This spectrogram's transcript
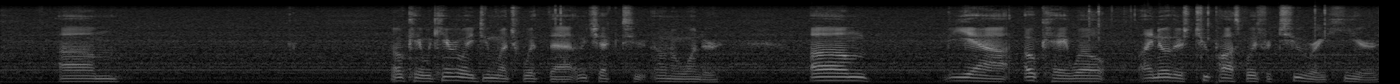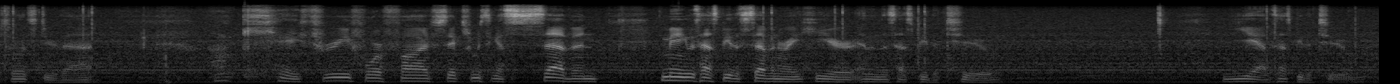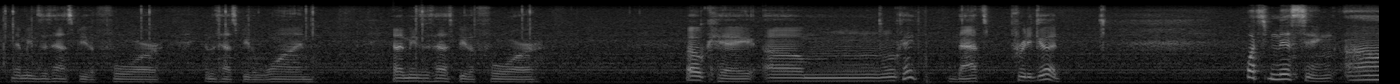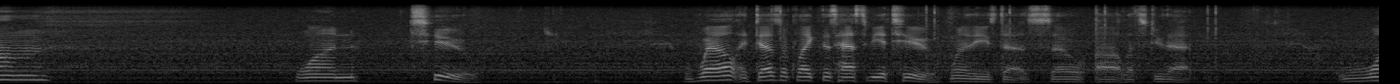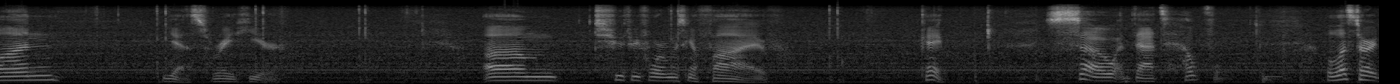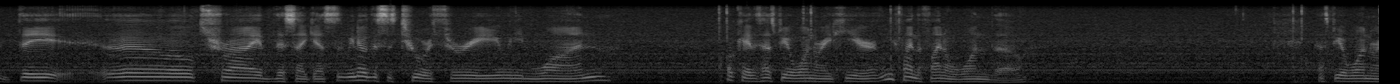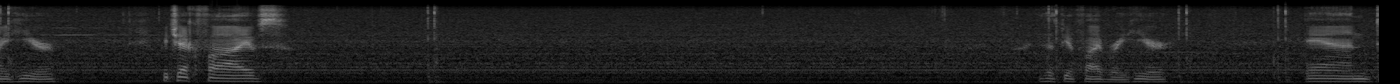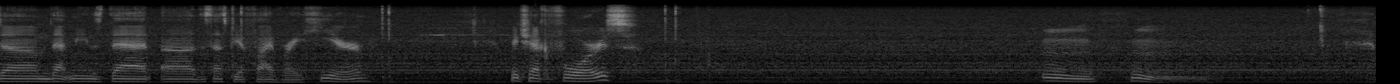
Um, okay, we can't really do much with that. Let me check to... Oh, no wonder. Um, yeah, okay, well, I know there's two possibilities for 2 right here, so let's do that. Okay, three, four, five, six. We're missing a 7, meaning this has to be the 7 right here, and then this has to be the 2. Yeah, this has to be the 2. That means this has to be the 4 and this has to be the 1. And that means this has to be the 4. Okay, um, okay, that's pretty good. What's missing? Um, 1, 2. Well, it does look like this has to be a 2. One of these does, so uh, let's do that. 1, yes, right here. Um, two, three, four. We're missing a five. Okay. So that's helpful. Well, let's start the. Uh, we'll try this, I guess. We know this is two or three. We need one. Okay, this has to be a one right here. Let me find the final one, though. Has to be a one right here. We check fives. It has to be a 5 right here. And um, that means that uh, this has to be a 5 right here. We check 4s. Hmm. Hmm.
